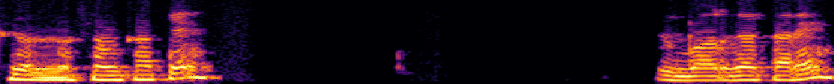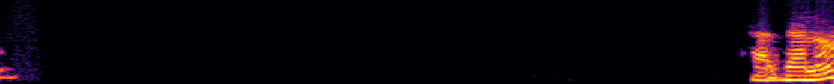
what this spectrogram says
শূন্য সংখ্যাকে বর্গাকারে সাজানো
